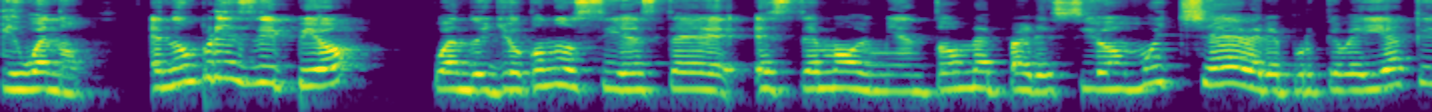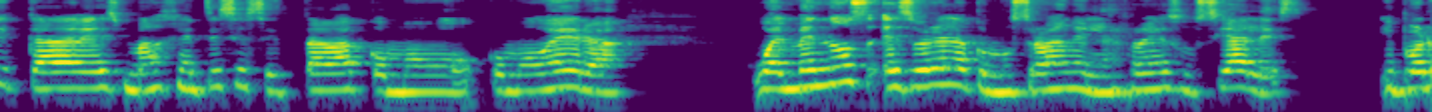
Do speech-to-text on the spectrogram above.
y bueno, en un principio cuando yo conocí este, este movimiento me pareció muy chévere porque veía que cada vez más gente se aceptaba como, como era, o al menos eso era lo que mostraban en las redes sociales. Y por,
